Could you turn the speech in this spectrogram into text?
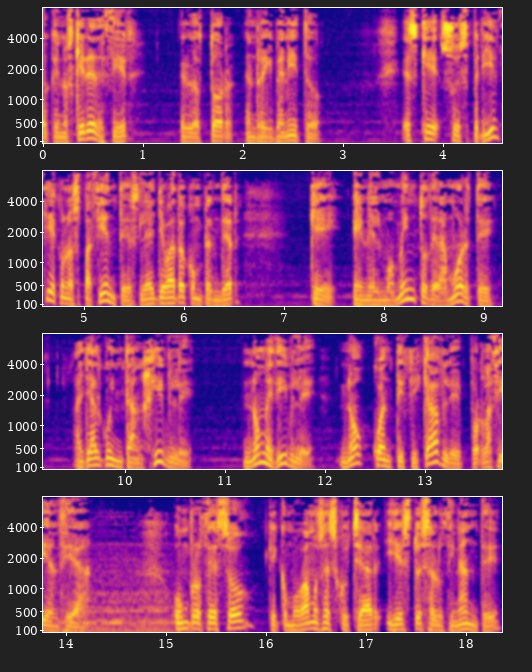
Lo que nos quiere decir el doctor Enrique Benito es que su experiencia con los pacientes le ha llevado a comprender que en el momento de la muerte hay algo intangible, no medible, no cuantificable por la ciencia. Un proceso que, como vamos a escuchar, y esto es alucinante,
